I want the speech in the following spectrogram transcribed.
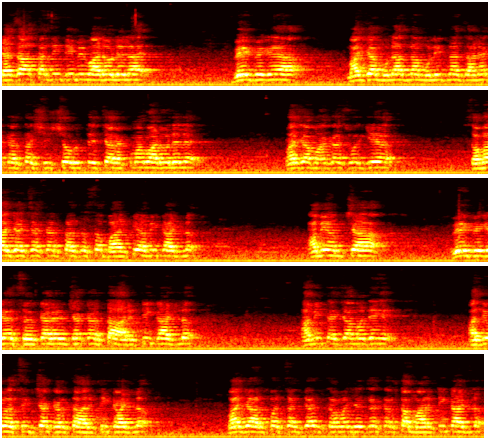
त्याचा आता निधी मी वाढवलेला आहे. वेगवेगळ्या माझ्या मुलांना मुलींना जाण्याकरता शिष्यवृत्तीच्या रकमा वाढवलेल्या आहेत. माझ्या मागासवर्गीय समाजाच्या करता जसं बारकी आम्ही काढलं आम्ही आमच्या वेगवेगळ्या सहकाऱ्यांच्या करता आरटी काढलं आम्ही त्याच्यामध्ये आदिवासींच्या करता आरटी काढलं माझ्या अल्पसंख्याक समाजाच्या करता मारटी काढलं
